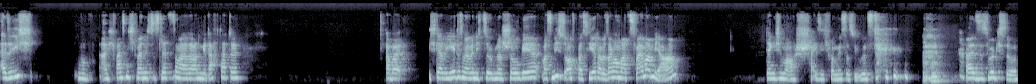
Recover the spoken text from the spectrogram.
also ich, ich weiß nicht, wann ich das letzte Mal daran gedacht hatte, aber ich glaube, jedes Mal, wenn ich zu irgendeiner Show gehe, was nicht so oft passiert, aber sagen wir mal zweimal im Jahr, denke ich immer, oh scheiße, ich vermisse das übelst. Mhm. also es ist wirklich so.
